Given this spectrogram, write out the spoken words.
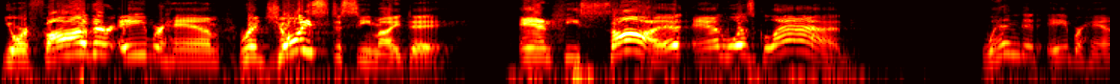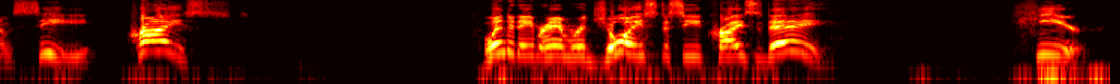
Your father Abraham rejoiced to see my day, and he saw it and was glad. When did Abraham see Christ? When did Abraham rejoice to see Christ's day? Here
